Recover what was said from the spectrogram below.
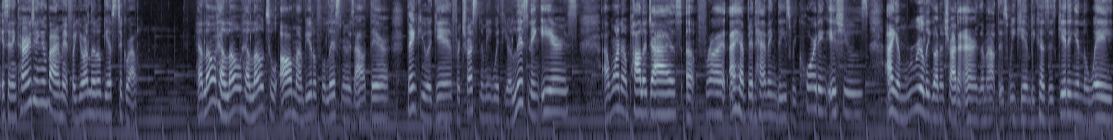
it's an encouraging environment for your little gifts to grow. Hello, hello, hello to all my beautiful listeners out there. Thank you again for trusting me with your listening ears. I want to apologize up front. I have been having these recording issues. I am really going to try to iron them out this weekend because it's getting in the way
